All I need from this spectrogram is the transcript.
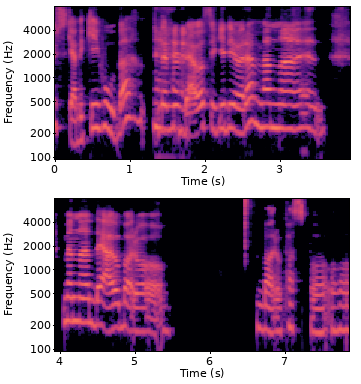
Husker jeg det ikke i hodet? Det burde jeg jo sikkert gjøre, men, eh, men eh, det er jo bare å bare å passe på å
